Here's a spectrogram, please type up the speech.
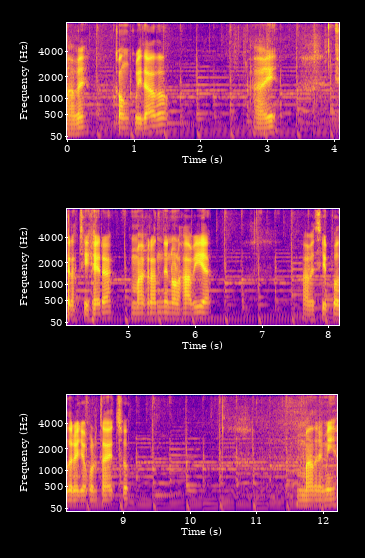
A ver, con cuidado. Ahí. Que las tijeras más grandes no las había. A ver si podré yo cortar esto. Madre mía.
